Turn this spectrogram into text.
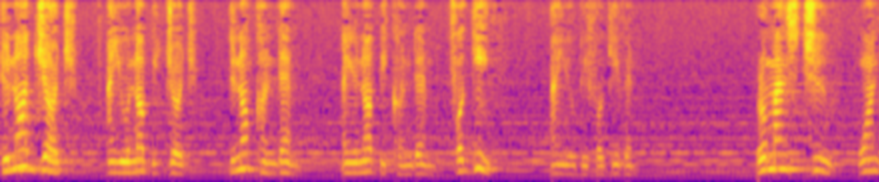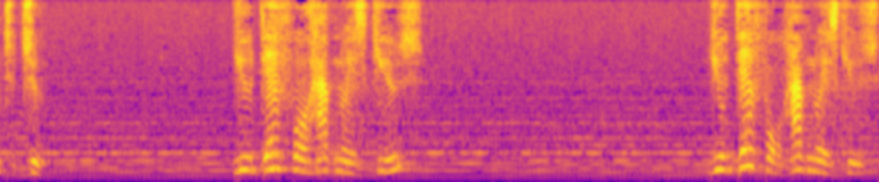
Do not judge, and you will not be judged. Do not condemn, and you will not be condemned. Forgive, and you will be forgiven. Romans 2 1 to 2. You therefore have no excuse. You therefore have no excuse.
